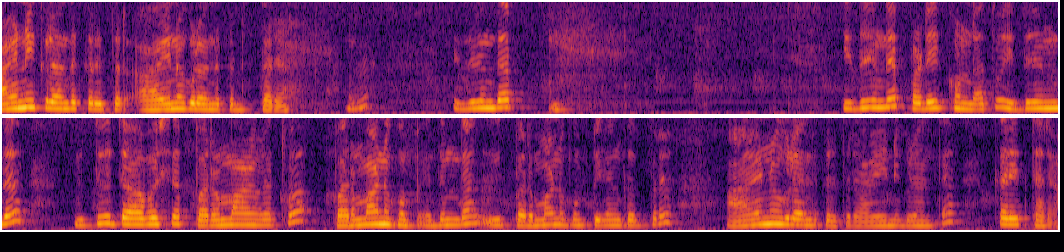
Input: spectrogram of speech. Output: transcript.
ಆಯನಿಕಗಳು ಅಂತ ಕರೀತಾರೆ, ಆಯನಗಳು ಅಂತ ಕರೀತಾರೆ. ಅಂದರೆ ಇದರಿಂದ ಇದರಿಂದ ಪಡೆದುಕೊಂಡ ಅಥವಾ ಇದರಿಂದ ವಿದ್ಯುತ್ ಆವೇಶ ಪರಮಾಣು ಅಥವಾ ಪರಮಾಣು ಗುಂಪು, ಇದರಿಂದ ಈ ಪರಮಾಣು ಗುಂಪಿಗೆ ಅಂತ ಕರೀತಾರೆ, ಆಯನುಗಳು ಅಂತ ಕರೀತಾರೆ, ಆಯನುಗಳು ಅಂತ ಕರೀತಾರೆ.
